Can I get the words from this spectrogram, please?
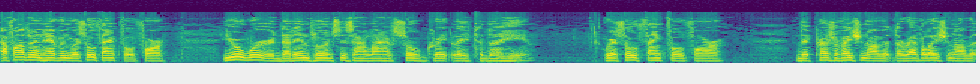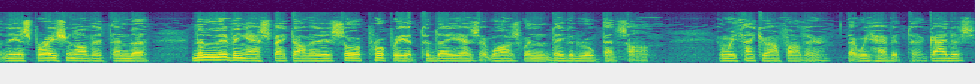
Our Father in heaven, we're so thankful for your word that influences our lives so greatly today. We're so thankful for the preservation of it, the revelation of it, and the inspiration of it, and the, the living aspect of it is so appropriate today as it was when David wrote that psalm. And we thank you, our Father, that we have it to guide us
